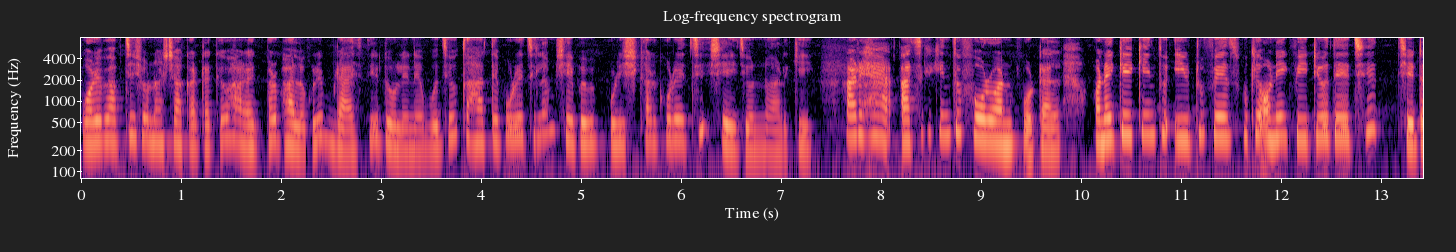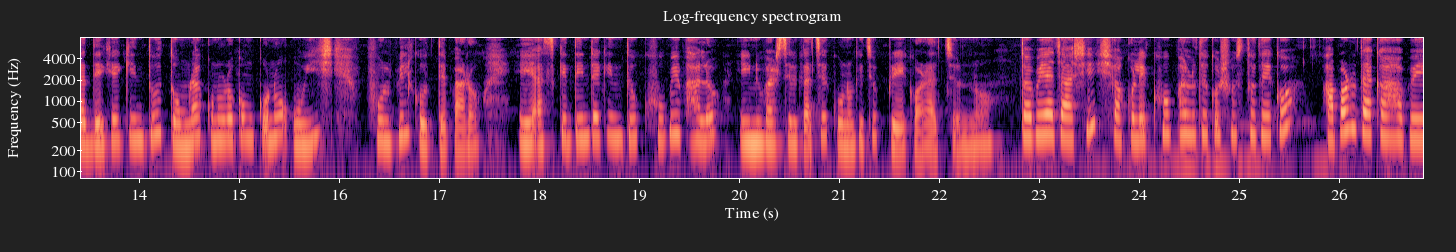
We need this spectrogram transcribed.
পরে ভাবছি সোনার শাখাটাকেও আরেকবার ভালো করে ব্রাশ দিয়ে ডলে নেব। যেহেতু হাতে পড়েছিলাম সেইভাবে পরিষ্কার করেছি, সেই জন্য আর কি। আর হ্যাঁ আজকে কিন্তু ফোর ওয়ান পোর্টাল। অনেকেই কিন্তু ইউটিউব ফেসবুকে অনেক ভিডিও দিয়েছে, সেটা দেখে কিন্তু তোমরা কোনো রকম কোনো উইশ ফুলফিল করতে পারো। এই আজকের দিনটা কিন্তু খুবই ভালো ইউনিভার্সের কাছে কোনো কিছু প্রে করার জন্য। তবে আজ আসি, সকলে খুব ভালো থেকো, সুস্থ থেকো, আবারও দেখা হবে।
